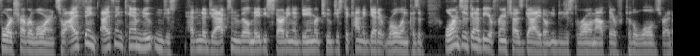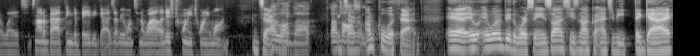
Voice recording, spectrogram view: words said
for Trevor Lawrence. So I think I think Cam Newton just heading to Jacksonville, maybe starting a game or two just to kind of get it rolling. Because if Lawrence is going to be your franchise guy, you don't need to just throw him out there to the wolves right away. It's it's not a bad thing to baby guys every once in a while. It is 2021. exactly. I love that. That's exactly. awesome. I'm cool with that. Uh, it, it wouldn't be the worst thing as long as he's not going to actually be the guy.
